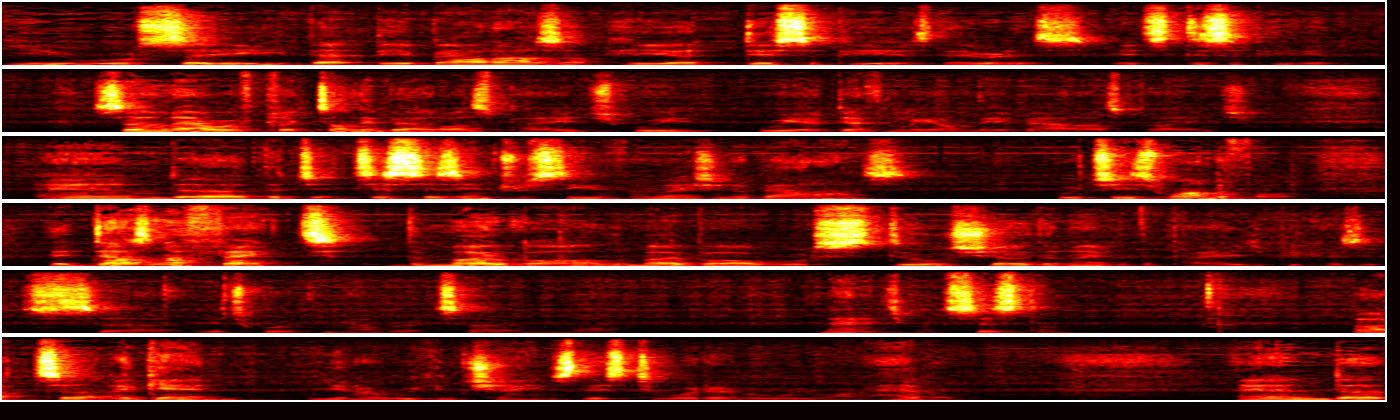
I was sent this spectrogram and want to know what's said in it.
you will see that the About Us up here disappears. There it is. It's disappeared. So now we've clicked on the About Us page. We, we are definitely on the About Us page. And uh, the, just says interesting information about us, which is wonderful. It doesn't affect the mobile. The mobile will still show the name of the page because it's uh, it's working under its own uh, management system. But uh, again, you know, we can change this to whatever we want to have it. And uh,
